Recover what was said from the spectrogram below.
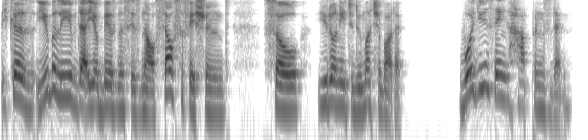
because you believe that your business is now self sufficient, so you don't need to do much about it. What do you think happens then?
